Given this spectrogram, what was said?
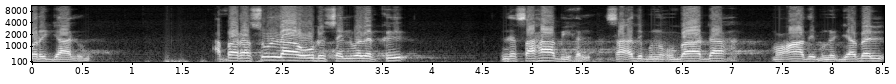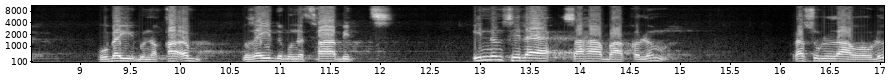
ஒரு அப்போ ரசுல்லாவோடு செல்வதற்கு இந்த சஹாபிகள் சஹதுபுன் உபாதா முஹாதுபுன் ஜபல் உபை புன் கப் சாபித். இன்னும் சில சஹாபாக்களும் ரசுல்லாவோடு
